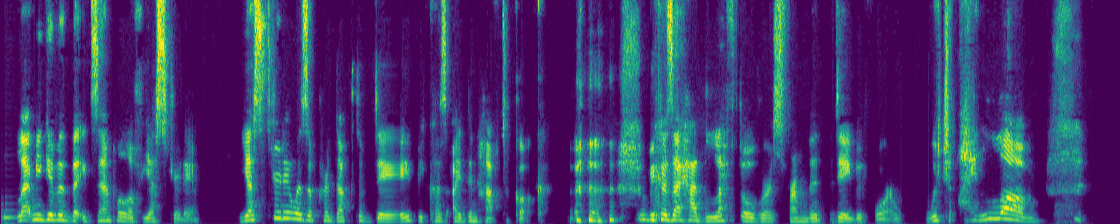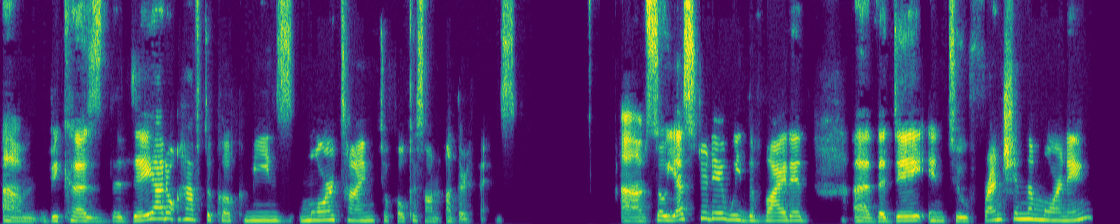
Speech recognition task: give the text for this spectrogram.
let me give it the example of yesterday yesterday was a productive day because I didn't have to cook, because I had leftovers from the day before, which I love um, because the day I don't have to cook means more time to focus on other things. Uh, so yesterday we divided uh, the day into French in the morning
